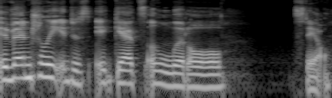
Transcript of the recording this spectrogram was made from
eventually it just it gets a little stale.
